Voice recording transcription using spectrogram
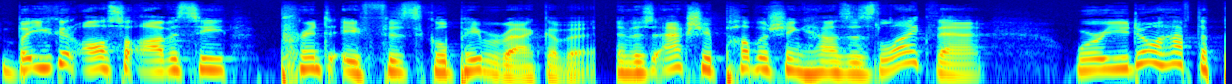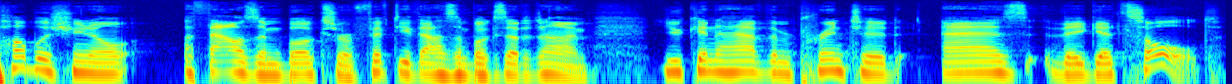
But you can also obviously print a physical paperback of it. And there's actually publishing houses like that where you don't have to publish, you know, a thousand books or 50,000 books at a time. You can have them printed as they get sold.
